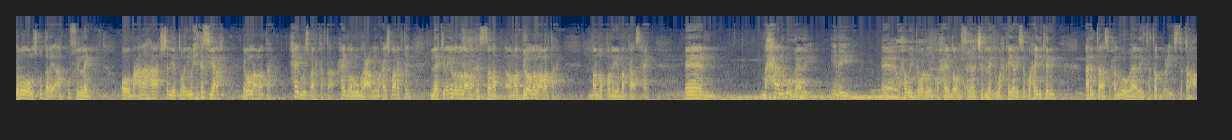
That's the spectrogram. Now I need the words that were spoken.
labadoo la isku daray aan ku fillayn oo macnaha shan iyo toban iyo yar ah iga laaban xayd way kartaa. Xaydna waa magacaabay waxay isku aragtay laakiin iyadoo iga sanad ama bilo iga ma noqonayo markaas xayd. Maxaa lagu ogaaday inay waxa weye gabadhu ay ku xaydo oon sagaal jir laakiin wax ka yar aysan ku xaydi karin? Arrintaas waxaa lagu ogaaday tatabuci istiqraa.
